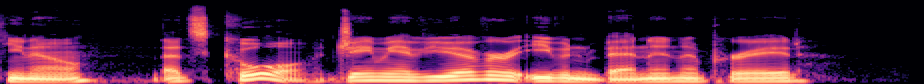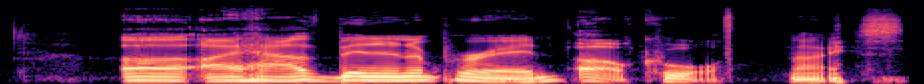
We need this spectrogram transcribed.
you know that's cool. Jamie, have you ever even been in a parade? Uh, I have been in a parade. Oh, cool, nice.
